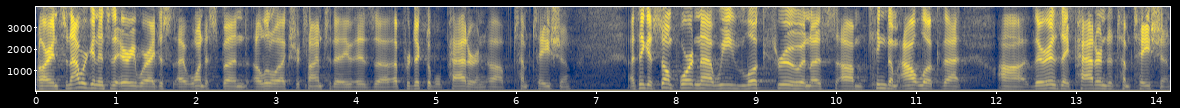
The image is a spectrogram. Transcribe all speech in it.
All right and so now we're getting into the area where i just i want to spend a little extra time today is a, a predictable pattern of temptation. I think it's so important that we look through in this um, kingdom outlook that uh, there is a pattern to temptation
